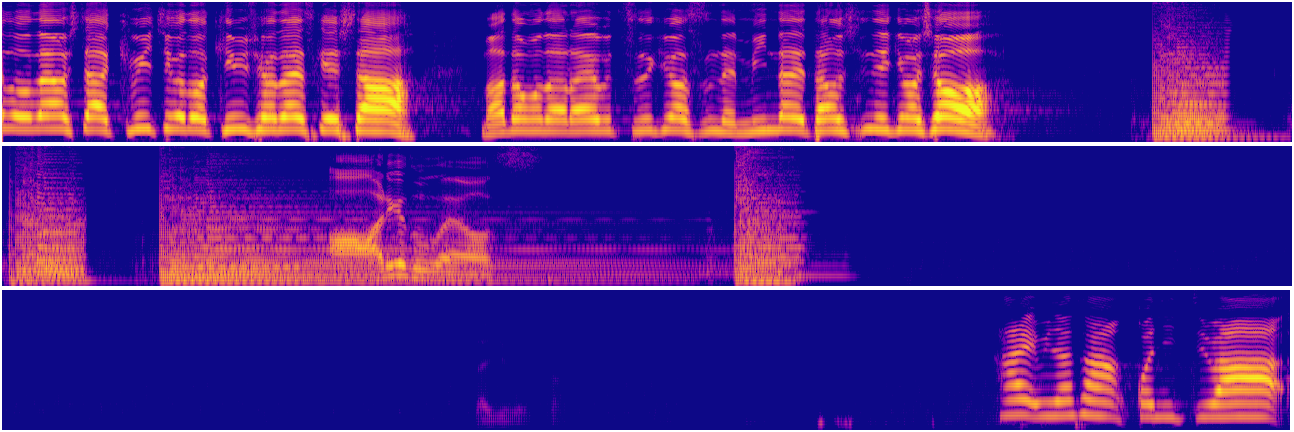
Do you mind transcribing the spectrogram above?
がとうございました。君一ちと君島大輔でした。まだまだライブ続きますんでみんなで楽しんでいきましょう。あありがとうございます。大丈夫ですか？はい皆さんこんにちは。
